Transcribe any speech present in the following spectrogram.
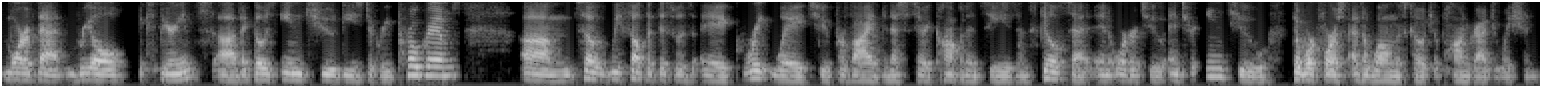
more of that real experience uh, that goes into these degree programs. Um, so we felt that this was a great way to provide the necessary competencies and skill set in order to enter into the workforce as a wellness coach upon graduation.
